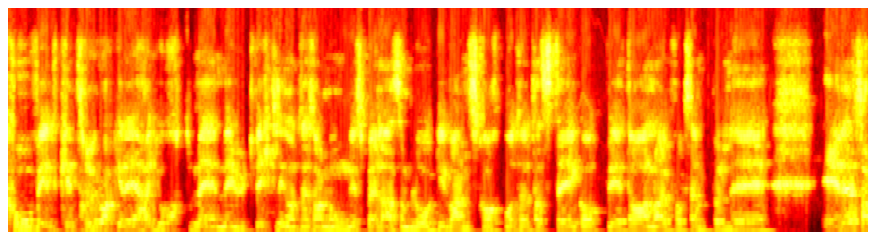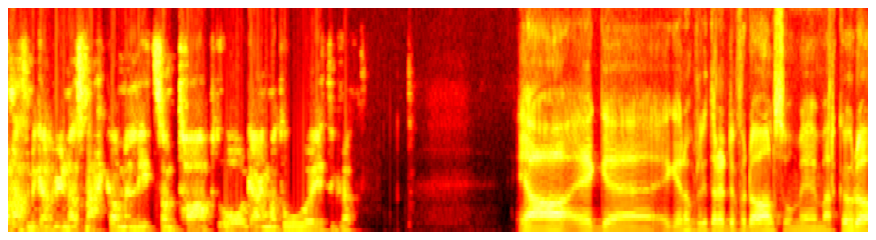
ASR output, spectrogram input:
Covid, hva tror dere det har gjort med, med utviklinga til sånne unge spillere som lå i vannskorpa til å ta steg opp i et A-lag f.eks.? Eh, er det sånn at vi kan begynne å snakke om en litt sånn tapt årgang og to etter hvert? Ja, jeg, eh, jeg, er nok litt redd for det. altså. Vi merker jo da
